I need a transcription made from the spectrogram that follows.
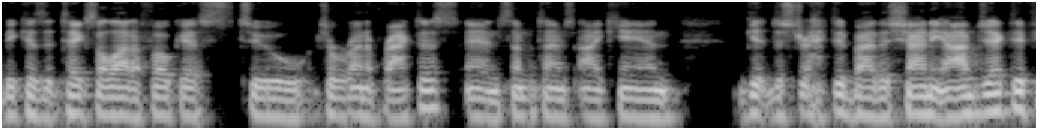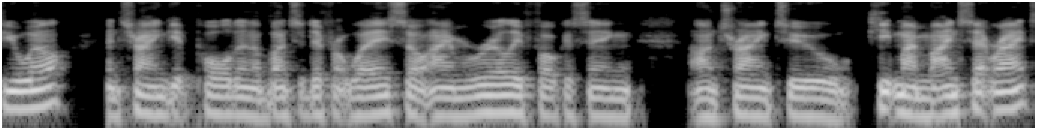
because it takes a lot of focus to to run a practice and sometimes i can get distracted by the shiny object if you will and try and get pulled in a bunch of different ways. So i'm really focusing on trying to keep my mindset right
